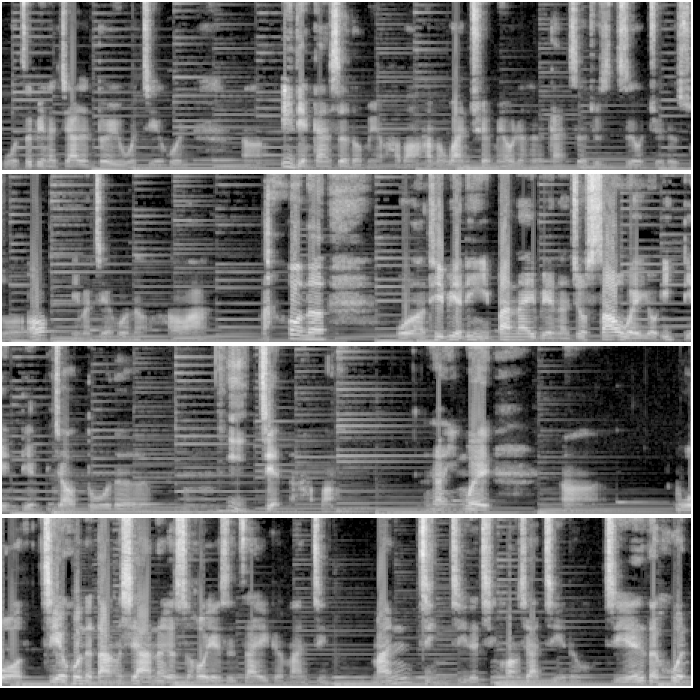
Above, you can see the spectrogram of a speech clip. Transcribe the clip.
我这边的家人对于我结婚。啊、一点干涉都没有，好不好？他们完全没有任何的干涉，就是只有觉得说，哦，你们结婚了，好啊。然后呢，我 TB 的另一半那一边呢，就稍微有一点点比较多的嗯意见了，好不好？那因为啊、我结婚的当下，那个时候也是在一个蛮紧、蛮紧急的情况下结的结的婚，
